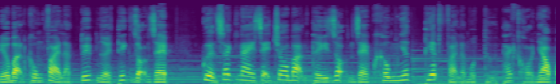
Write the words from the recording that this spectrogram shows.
Nếu bạn không phải là tuyếp người thích dọn dẹp, quyển sách này sẽ cho bạn thấy dọn dẹp không nhất thiết phải là một thử thách khó nhọc.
